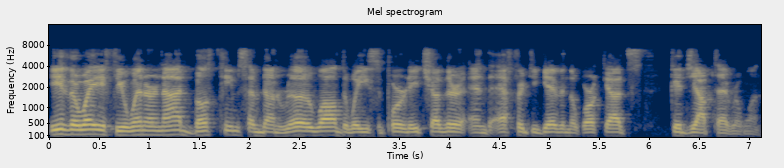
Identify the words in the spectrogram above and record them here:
Either way, if you win or not, both teams have done really well. The way you supported each other and the effort you gave in the workouts, good job to everyone.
